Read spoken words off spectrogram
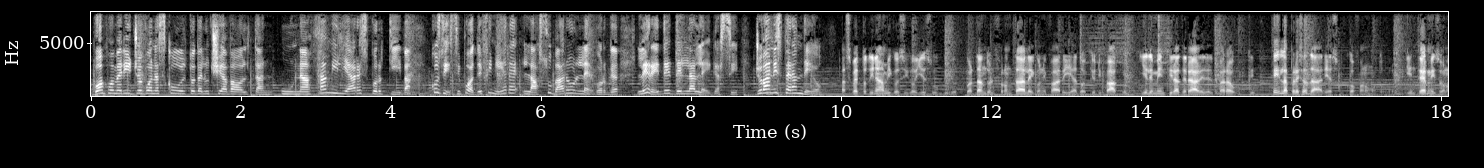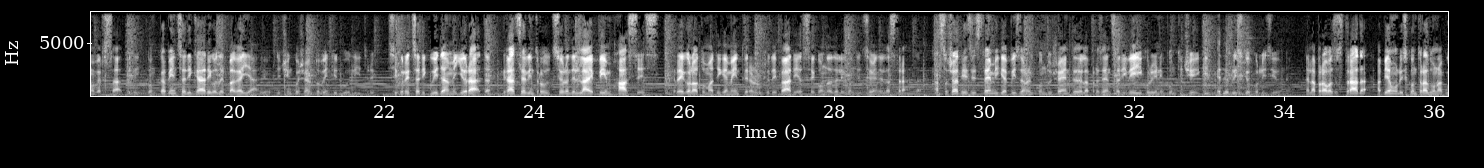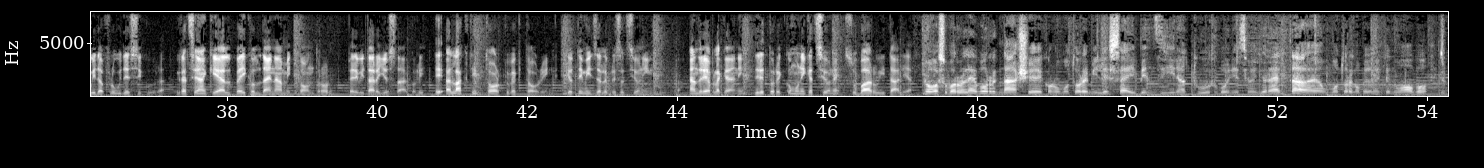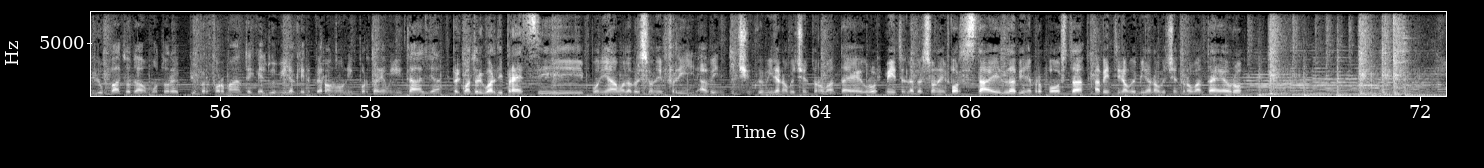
Buon pomeriggio e buon ascolto da Lucia Voltan, una familiare sportiva, così si può definire la Subaru Levorg, l'erede della Legacy. Giovanni Sperandeo. L'aspetto dinamico si coglie subito, guardando il frontale con i fari ad occhio di falco, gli elementi laterali del paraurti e la presa d'aria sul cofano motore. Gli interni sono versatili, con capienza di carico del bagagliaio di 522 litri. Sicurezza di guida migliorata, grazie all'introduzione dell'I-Beam Assist, che regola automaticamente la luce dei fari a seconda delle condizioni della strada, associati ai sistemi che avvisano il conducente della presenza di veicoli nei punti ciechi e del rischio collisione. Nella prova su strada abbiamo riscontrato una guida fluida e sicura, grazie anche al Vehicle Dynamic Control, per evitare evitare gli ostacoli, e all'Active Torque Vectoring, che ottimizza le prestazioni in curva. Andrea Placani, direttore comunicazione Subaru Italia. Nuova Subaru Lever nasce con un motore 1600 benzina turbo iniezione diretta, è un motore completamente nuovo, sviluppato da un motore più performante che è il 2000 che però non importeremo in Italia. Per quanto riguarda i prezzi, poniamo la versione free a 25.990 euro, mentre la versione Sport Style viene proposta a 29.990 euro.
